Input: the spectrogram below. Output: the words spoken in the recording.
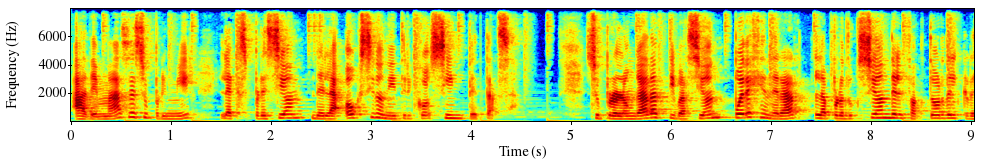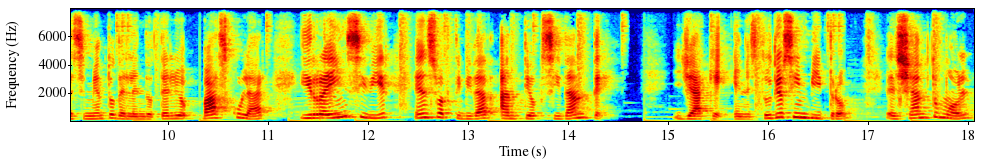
Además de suprimir la expresión de la óxido nítrico sintetasa. Su prolongada activación puede generar la producción del factor del crecimiento del endotelio vascular y reincidir en su actividad antioxidante, ya que en estudios in vitro el xantumol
